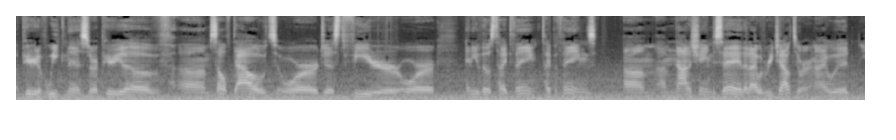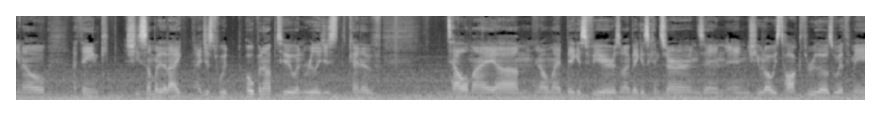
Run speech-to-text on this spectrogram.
a period of weakness or a period of um, self doubt or just fear or any of those type thing type of things, um, I'm not ashamed to say that I would reach out to her. And I would, you know, I think she's somebody that I, I just would open up to and really just kind of tell my um, you know my biggest fears and my biggest concerns and and she would always talk through those with me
